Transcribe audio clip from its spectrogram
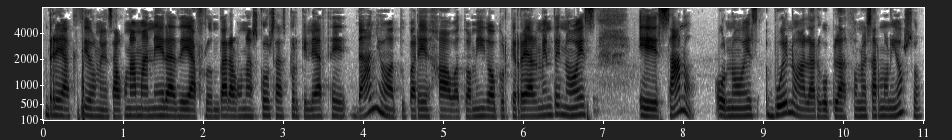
reacciones, alguna manera de afrontar algunas cosas porque le hace daño a tu pareja o a tu amiga o porque realmente no es eh, sano o no es bueno a largo plazo, no es armonioso.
